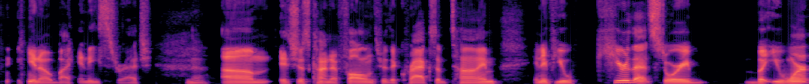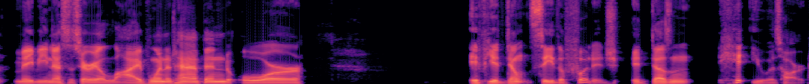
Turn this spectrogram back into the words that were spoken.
you know, by any stretch. No. Um, it's just kind of fallen through the cracks of time. And if you hear that story, but you weren't maybe necessarily alive when it happened, or if you don't see the footage, it doesn't hit you as hard.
